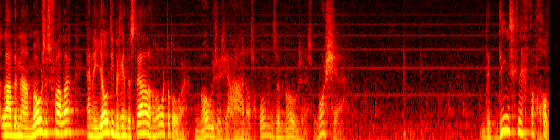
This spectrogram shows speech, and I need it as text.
laat de naam Mozes vallen en een Jood die begint te stralen van oor tot oor. Mozes, ja, dat is onze Mozes, Mosje de dienstknecht van God.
